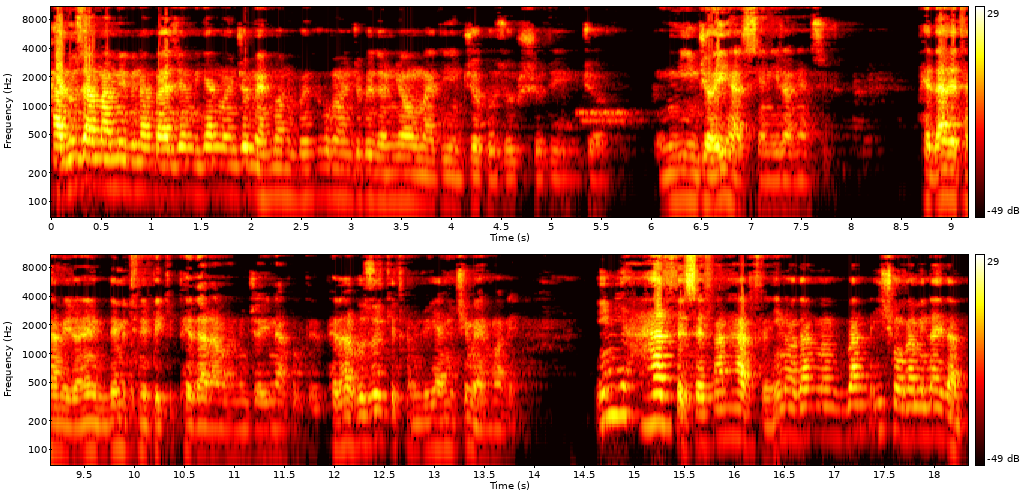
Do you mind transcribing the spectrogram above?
هنوزم من می‌بینم بعضی میگن ما اینجا مهمان بودیم خب ما اینجا به دنیا اومدی اینجا بزرگ شدی اینجا اینجایی هست یعنی ایرانی هست پدرت هم ایرانی نمی‌تونی بگی پدرم هم اینجایی نبوده. پدر بزرگ هم یعنی چی مهمانی؟ این یه حرفه صرفا حرفه. این آدم من هیچ موقع می ندیدم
